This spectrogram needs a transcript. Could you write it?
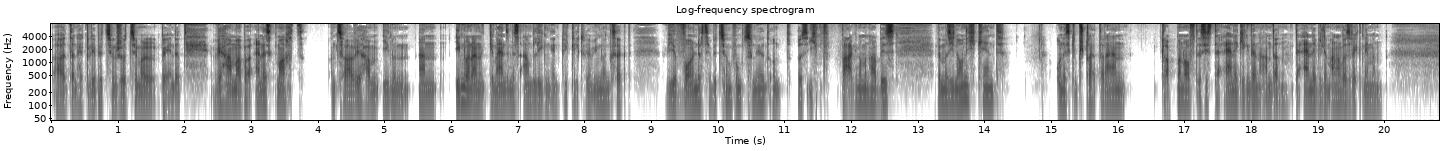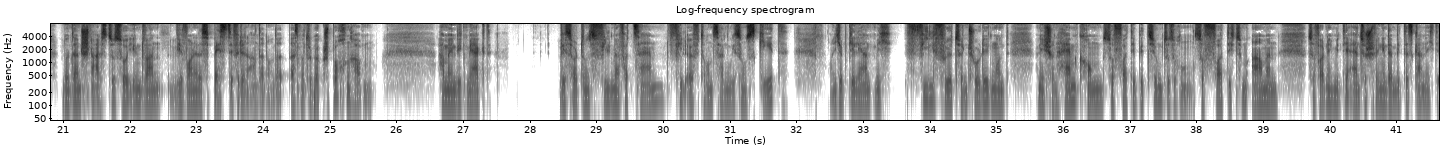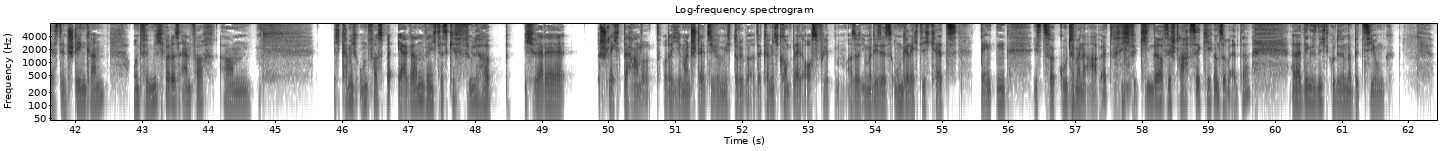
äh, dann hätten wir die Beziehung schon zehnmal beendet. Wir haben aber eines gemacht, und zwar, wir haben irgendwann ein, irgendwann ein gemeinsames Anliegen entwickelt. Wir haben irgendwann gesagt, wir wollen, dass die Beziehung funktioniert. Und was ich wahrgenommen habe, ist, wenn man sich noch nicht kennt und es gibt Streitereien, glaubt man oft, es ist der eine gegen den anderen. Der eine will dem anderen was wegnehmen. Nur dann schnallst du so irgendwann, wir wollen ja das Beste für den anderen. Oder dass wir darüber gesprochen haben, haben wir irgendwie gemerkt, wir sollten uns viel mehr verzeihen, viel öfter uns sagen, wie es uns geht. Und ich habe gelernt, mich viel früher zu entschuldigen und wenn ich schon heimkomme, sofort die Beziehung zu suchen, sofort dich zum Armen, sofort mich mit dir einzuschwingen, damit das gar nicht erst entstehen kann. Und für mich war das einfach, ähm, ich kann mich unfassbar ärgern, wenn ich das Gefühl habe, ich werde schlecht behandelt oder jemand stellt sich über mich drüber. Da kann ich komplett ausflippen. Also immer dieses Ungerechtigkeitsdenken ist zwar gut für meine Arbeit, wenn ich für Kinder auf die Straße gehe und so weiter, allerdings nicht gut in einer Beziehung.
